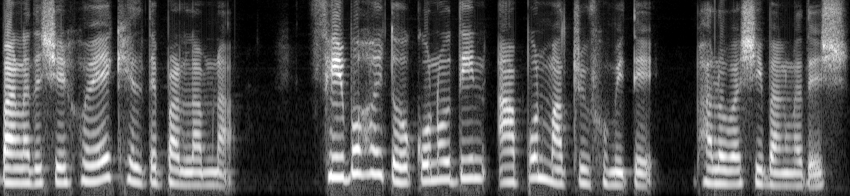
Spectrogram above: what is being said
বাংলাদেশের হয়ে খেলতে পারলাম না। ফিরব হয়তো কোনো দিন আপন মাতৃভূমিতে। ভালোবাসি বাংলাদেশ।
